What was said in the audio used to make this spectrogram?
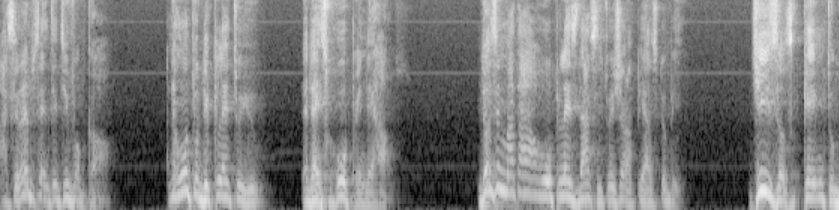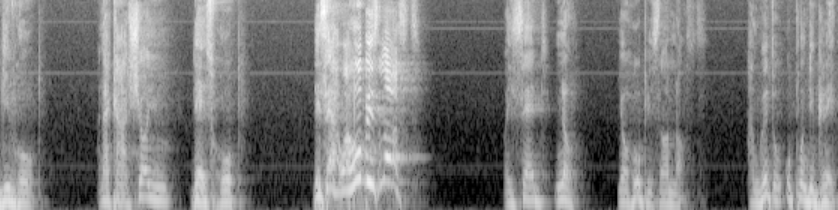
as a representative of God. And I want to declare to you that there is hope in the house. It doesn't matter how hopeless that situation appears to be. Jesus came to give hope. And I can assure you there's hope. They say, Our hope is lost. But he said, No, your hope is not lost. I'm going to open the grave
